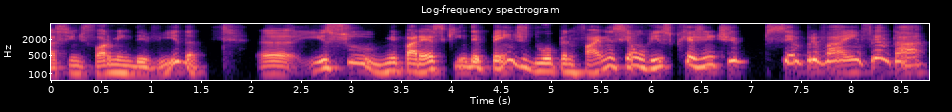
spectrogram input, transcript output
assim, de forma indevida, isso me parece que independe do Open Finance, é um risco que a gente sempre vai enfrentar.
